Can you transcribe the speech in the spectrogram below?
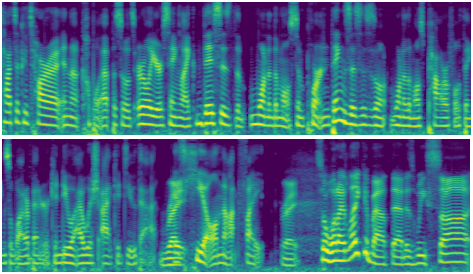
talk to Katara in a couple episodes earlier saying like this is the one of the most important things. This is one of the most powerful things a waterbender can do. I wish I could do that. Right. Is heal, not fight. Right. So what I like about that is we saw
